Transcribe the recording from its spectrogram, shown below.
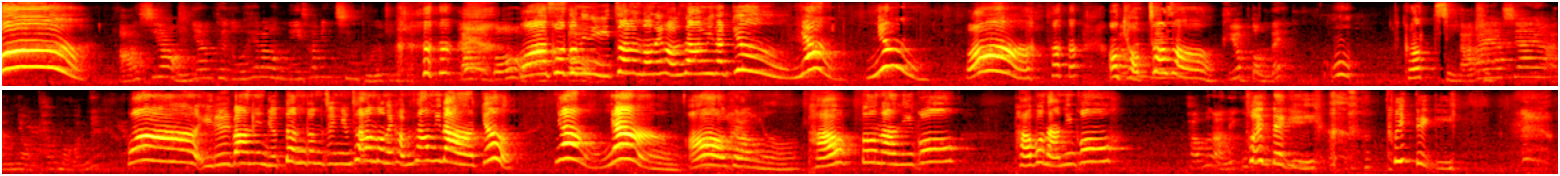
아시아 언니한테도 헤라 언니 3인칭 보여주고 싶어. 나 그거 와. 코도님 2,000원 너네 감사합니다. 뀨! 냥! 냥! 와! 어, 겹쳐서. 귀엽던데? 응, 그렇지. 나라야 시아야 안녕. 밥 먹었니? 와! 일반인 유탄금지님 1,000원 너네 감사합니다. 뀨! 냥! 냥! 아, 그럼요. 밥은 아니고, 밥은 아니고, 밥은 아니고 풀떼기. 풀떼기.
